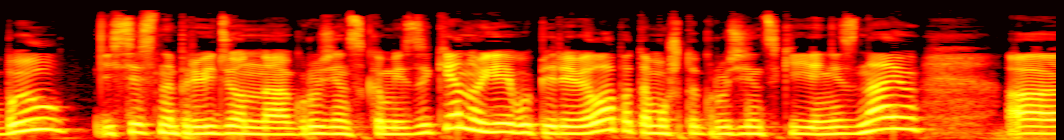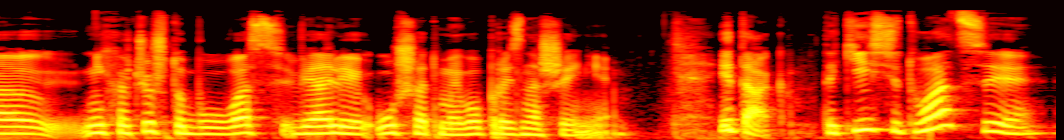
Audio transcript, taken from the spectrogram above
был, естественно, приведен на грузинском языке, но я его перевела, потому что грузинский я не знаю, а не хочу, чтобы у вас вяли уши от моего произношения. Итак, такие ситуации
